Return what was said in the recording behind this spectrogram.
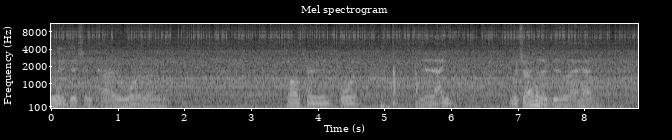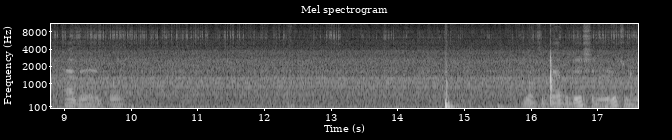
Really this entire one. Um, import light, which I'm gonna do. I have had the import. Well, it's a dub edition original.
